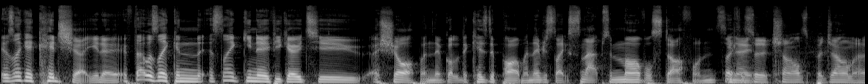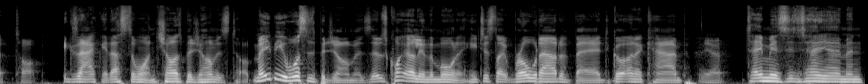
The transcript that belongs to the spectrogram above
it was like a kid shirt, you know. If that was like an, it's like you know if you go to a shop and they've got like, the kids department, they've just like snapped some Marvel stuff on, It's you like know. a sort of child's pajama top. Exactly, that's the one. Charles pajamas top. Maybe it was his pajamas. It was quite early in the morning. He just like rolled out of bed, got in a cab. Yeah, Take me to Tony and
